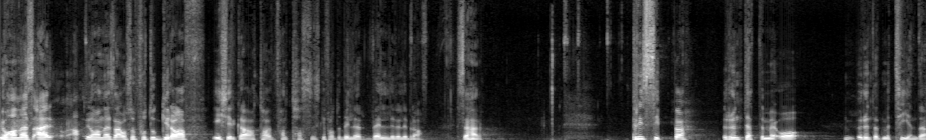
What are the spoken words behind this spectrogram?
Johannes er, Johannes er, også fotograf i kirka. Tar fantastiske, flotte bilder. Veldig, veldig bra. Se her. Prinsippet rundt dette med, å, rundt dette med tiende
